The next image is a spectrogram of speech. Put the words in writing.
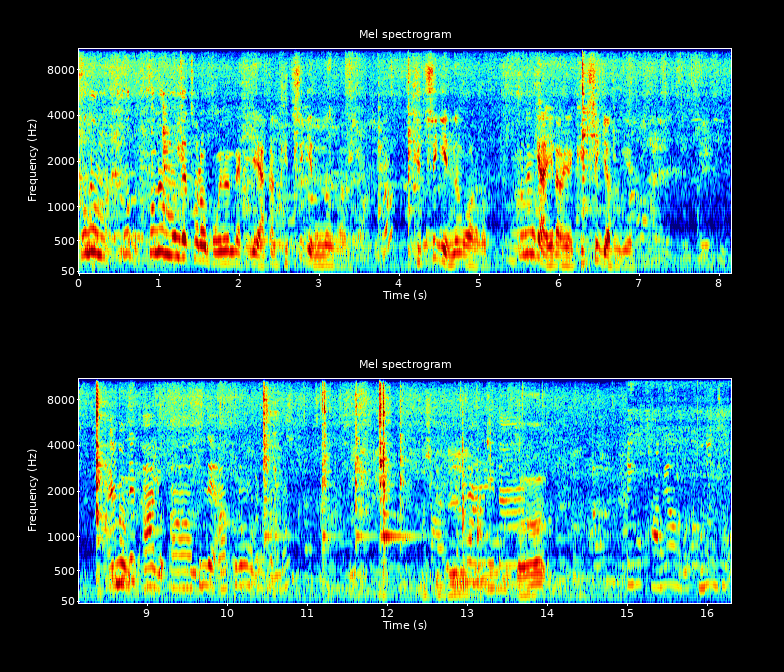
푸는 푸, 푸는 문제처럼 보이는데 그게 약간 규칙이 있는 거야. 규칙이 있는 거라고. 푸는 게 아니라 그냥 규칙이야 그게. 아니 근데 아, 여, 아 근데 아 그런 거라 잠깐만. 감사합니다. 어, 이거 가면 뭐 돈은 줘?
